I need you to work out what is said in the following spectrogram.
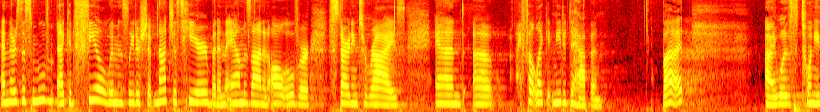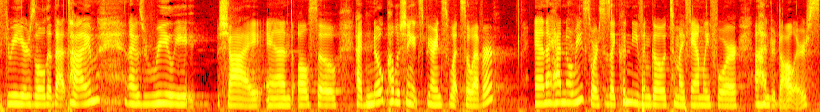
And there's this movement, I could feel women's leadership, not just here, but in the Amazon and all over, starting to rise. And uh, I felt like it needed to happen. But I was 23 years old at that time, and I was really shy and also had no publishing experience whatsoever. And I had no resources. I couldn't even go to my family for $100.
